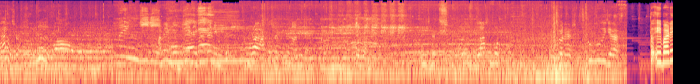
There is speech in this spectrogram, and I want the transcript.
Wow, সুন্দর। Wow. মন্দিরে। আমি মন্দিরে এখানটা নেমে যাই আমরা আসলে কিছু নামি যাই লাস্ট মোড় চলে এসেছি ওই যে রাস্তা তো এবারে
